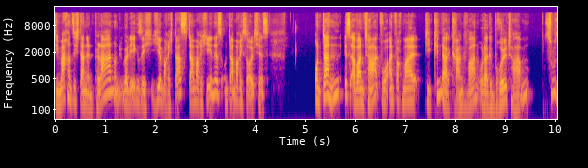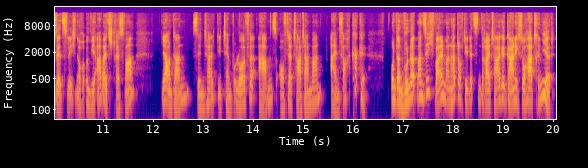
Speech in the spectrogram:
die machen sich dann einen Plan und überlegen sich, hier mache ich das, da mache ich jenes und da mache ich solches. Und dann ist aber ein Tag, wo einfach mal die Kinder krank waren oder gebrüllt haben, zusätzlich noch irgendwie Arbeitsstress war. Ja, und dann sind halt die Tempoläufe abends auf der Tatanbahn einfach Kacke. Und dann wundert man sich, weil man hat doch die letzten drei Tage gar nicht so hart trainiert.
